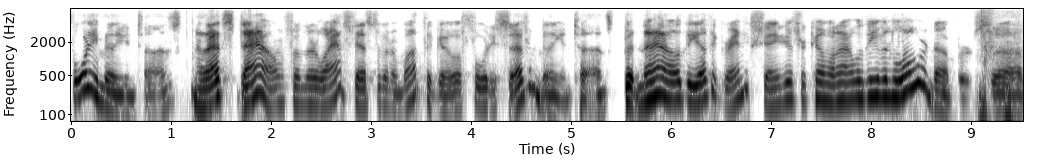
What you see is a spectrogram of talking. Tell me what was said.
40 million tons. Now that's down from their last estimate a month ago of 47 million tons. But now the other grain exchanges are coming out with even lower numbers. Uh,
